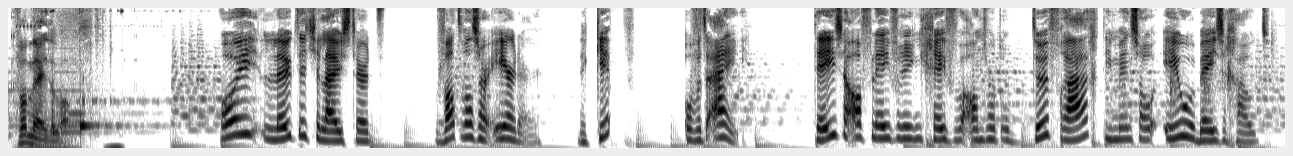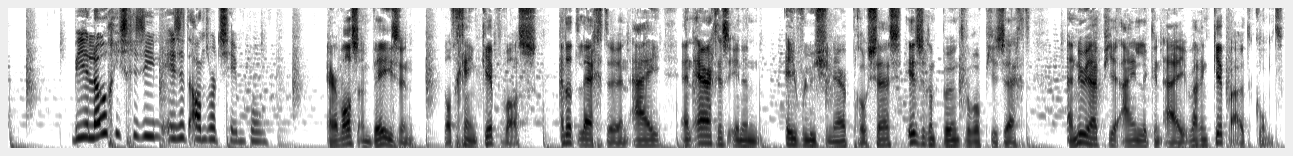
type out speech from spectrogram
van Nederland. Hoi, leuk dat je luistert. Wat was er eerder? De kip of het ei? Deze aflevering geven we antwoord op de vraag die mensen al eeuwen bezighoudt. Biologisch gezien is het antwoord simpel. Er was een wezen dat geen kip was en dat legde een ei. En ergens in een evolutionair proces is er een punt waarop je zegt: en nu heb je eindelijk een ei waar een kip uitkomt.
